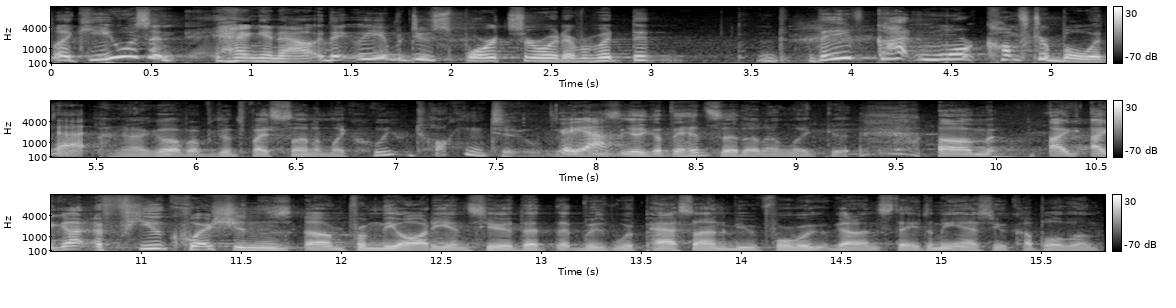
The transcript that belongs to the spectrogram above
like he wasn't hanging out they would do sports or whatever but the, they've gotten more comfortable with that. I, mean, I go up, to my son. I'm like, "Who are you talking to?" Yeah, I got the headset on. I'm like, uh, um, I, I, got a few questions um, from the audience here that, that were passed on to me before we got on stage. Let me ask you a couple of them.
